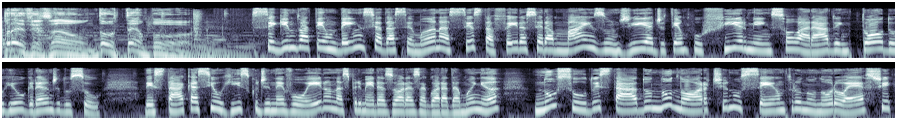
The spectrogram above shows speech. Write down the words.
Previsão do tempo. Seguindo a tendência da semana, sexta-feira será mais um dia de tempo firme e ensolarado em todo o Rio Grande do Sul. Destaca-se o risco de nevoeiro nas primeiras horas agora da manhã, no sul do estado, no norte, no centro, no noroeste,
